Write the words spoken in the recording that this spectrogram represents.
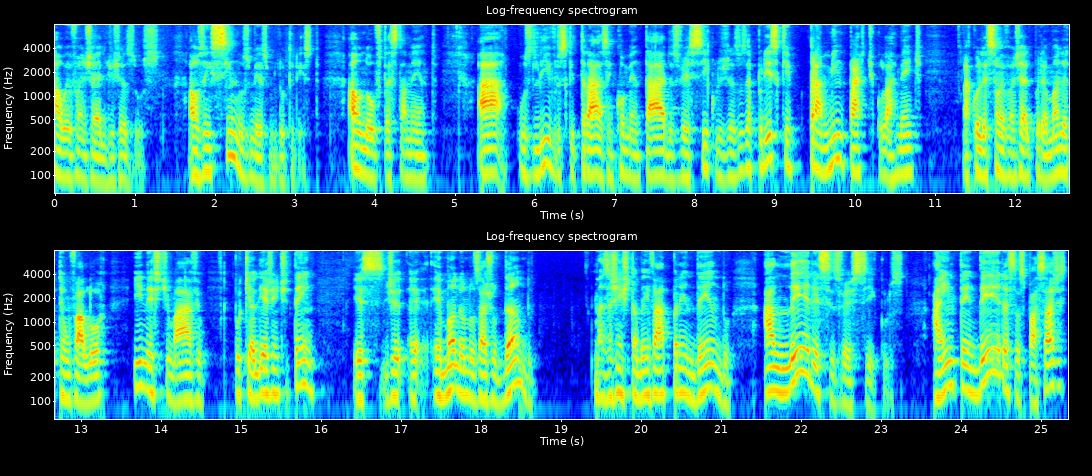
ao Evangelho de Jesus, aos ensinos mesmo do Cristo, ao Novo Testamento, a os livros que trazem comentários, versículos de Jesus. É por isso que, para mim particularmente, a coleção Evangelho por Emmanuel tem um valor inestimável, porque ali a gente tem esse, é, Emmanuel nos ajudando, mas a gente também vai aprendendo a ler esses versículos, a entender essas passagens,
